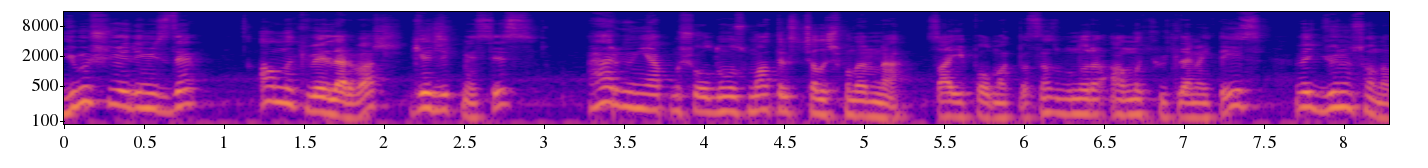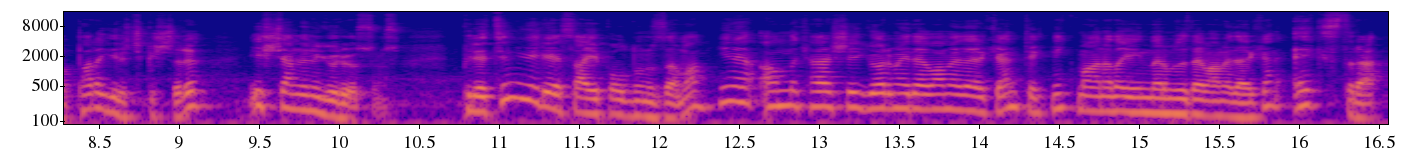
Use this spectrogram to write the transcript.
Gümüş üyeliğimizde anlık veriler var, gecikmesiz. Her gün yapmış olduğumuz Matrix çalışmalarına sahip olmaktasınız. Bunları anlık yüklemekteyiz ve günün sonunda para giriş çıkışları işlemlerini görüyorsunuz. Platin üyeliğe sahip olduğunuz zaman yine anlık her şeyi görmeye devam ederken, teknik manada yayınlarımıza devam ederken ekstra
